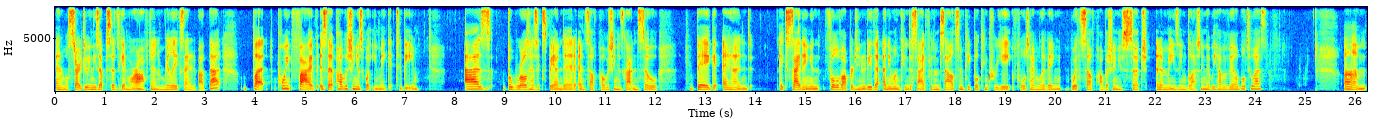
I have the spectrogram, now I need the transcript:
and we'll start doing these episodes again more often. I'm really excited about that. But point five is that publishing is what you make it to be. As the world has expanded and self publishing has gotten so big and exciting and full of opportunity that anyone can decide for themselves and people can create a full time living with self publishing is such an amazing blessing that we have available to us. Um,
